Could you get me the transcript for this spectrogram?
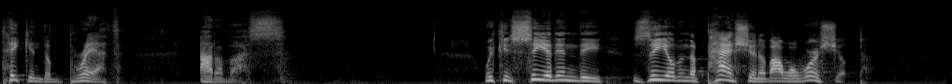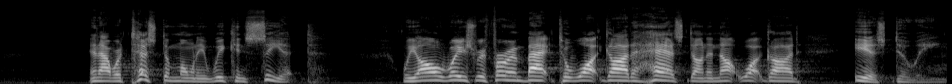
taken the breath out of us. We can see it in the zeal and the passion of our worship. In our testimony, we can see it. We always referring back to what God has done and not what God is doing.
